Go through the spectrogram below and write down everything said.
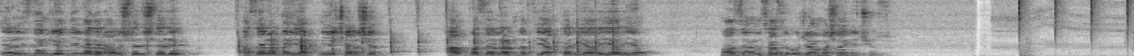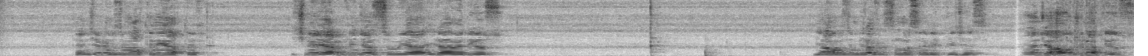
Elinizden geldiği kadar alışverişleri pazarlardan yapmaya çalışın. Halk pazarlarında fiyatlar yarı yarıya. Malzememiz hazır, ocağın başına geçiyoruz. Tenceremizin altını yaktık. İçine yarım fincan sıvı yağ ilave ediyoruz. Yağımızın biraz ısınmasını bekleyeceğiz. Önce havucunu atıyoruz.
